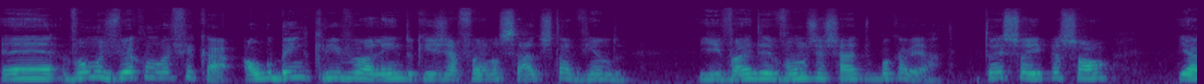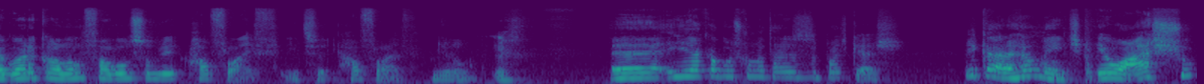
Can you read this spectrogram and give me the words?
É, vamos ver como vai ficar. Algo bem incrível além do que já foi anunciado está vindo. E vai vamos deixar de boca aberta. Então é isso aí, pessoal. E agora que o Alan falou sobre Half-Life. Isso aí, Half-Life, de novo. É, e acabou os comentários desse podcast. E, cara, realmente, eu acho.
